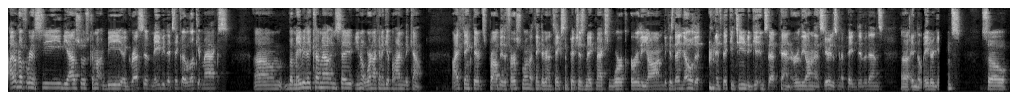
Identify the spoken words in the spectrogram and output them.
I don't know if we're going to see the Astros come out and be aggressive. Maybe they take a look at Max. Um, but maybe they come out and say, you know, we're not going to get behind the count. I think that's probably the first one. I think they're going to take some pitches, make Max work early on because they know that if they continue to get into that pen early on in that series, it's going to pay dividends uh, in the later games. So,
